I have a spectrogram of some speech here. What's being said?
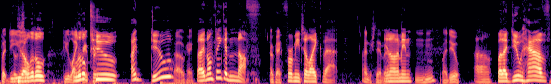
But do you a little do you like a little grapefruit? too. I do, Oh, okay, but I don't think enough okay. for me to like that. I understand that. You know what I mean? Mm-hmm. I do. Uh, but I do have.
